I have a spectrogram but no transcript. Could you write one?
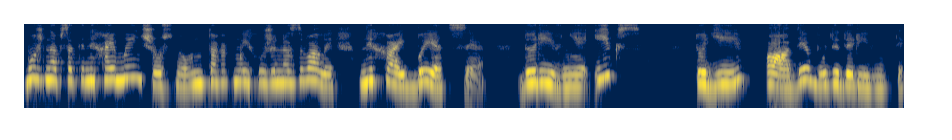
Можна написати нехай менше основу, ну так як ми їх вже назвали, нехай BC дорівнює Х, тоді АД буде дорівнювати.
